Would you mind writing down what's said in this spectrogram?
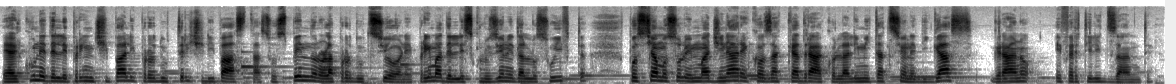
e alcune delle principali produttrici di pasta sospendono la produzione prima dell'esclusione dallo SWIFT, possiamo solo immaginare cosa accadrà con la limitazione di gas, grano e fertilizzante.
